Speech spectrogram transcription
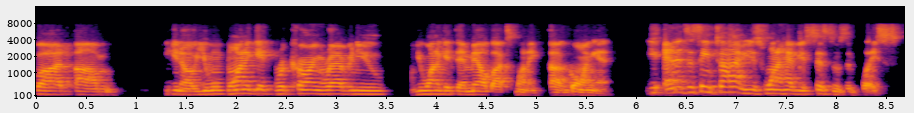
but um, you know, you want to get recurring revenue. You want to get that mailbox money uh, going in, and at the same time, you just want to have your systems in place.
